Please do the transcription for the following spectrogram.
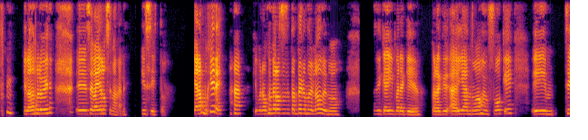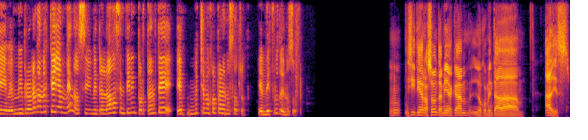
en la W eh, se vaya a los semanales. Insisto. Y a las mujeres, que por alguna razón se están dejando de lado de nuevo. Así que ahí para que, para que haya nuevos enfoques. Sí, mi problema no es que haya menos, si mientras lo haga sentir importante, es mucho mejor para nosotros, el disfrute de nosotros. Y sí, tiene razón, también acá lo comentaba Hades,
